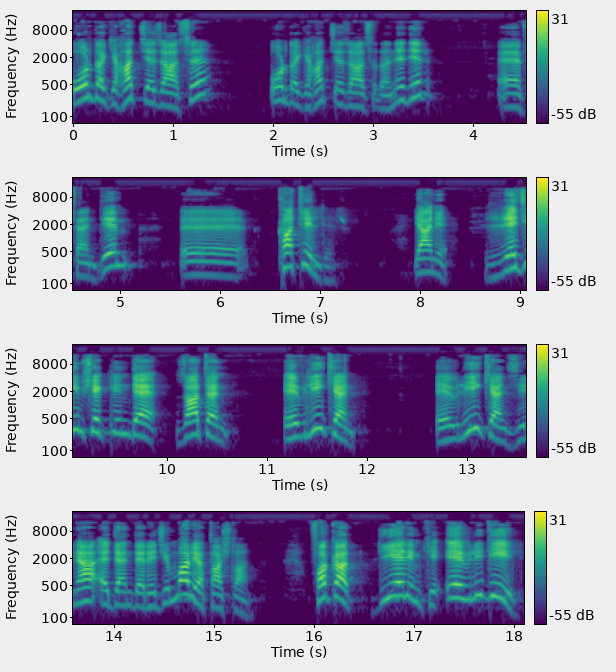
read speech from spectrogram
Oradaki had cezası oradaki had cezası da nedir? Efendim e, katildir. Yani rejim şeklinde zaten evliyken evliyken zina edende rejim var ya taşlan. Fakat diyelim ki evli değil.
